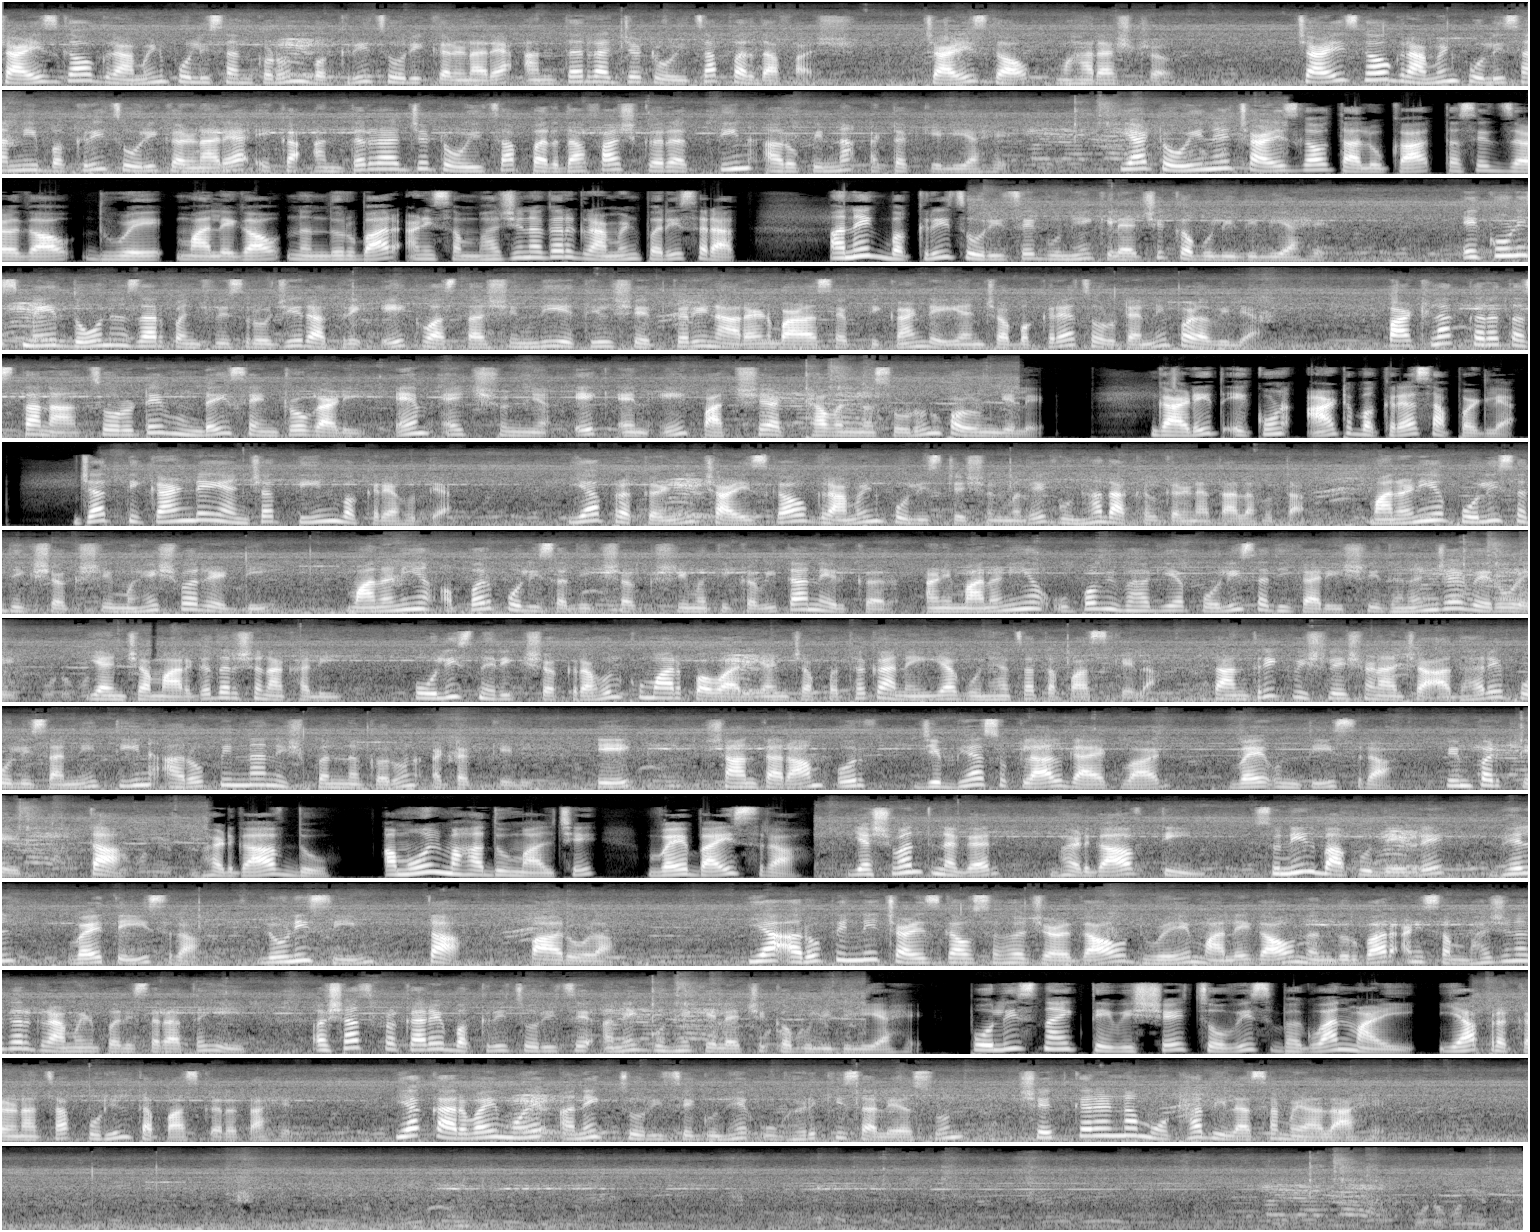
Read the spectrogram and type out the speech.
चाळीसगाव ग्रामीण पोलिसांकडून बकरी चोरी करणाऱ्या आंतरराज्य टोळीचा पर्दाफाश. चाळीसगाव महाराष्ट्र. चाळीसगाव ग्रामीण पोलिसांनी बकरी चोरी करणाऱ्या एका आंतरराज्य टोळीचा पर्दाफाश करत तीन आरोपींना अटक केली आहे. या टोळीने चाळीसगाव तालुका तसेच जळगाव धुळे मालेगाव नंदुरबार आणि संभाजीनगर ग्रामीण परिसरात अनेक बकरी चोरीचे गुन्हे केल्याची कबुली दिली आहे. एकोणीस मे दोन हजार पंचवीस रोजी रात्री एक वाजता शिंदी येथील शेतकरी नारायण बाळासाहेब तिकांडे यांच्या बकऱ्या चोरट्यांनी पळविल्या. पाठलाग करत असताना चोरटे हुंडई सेंट्रो गाडी एम एच शून्य एक एन ए पाचशे अठ्ठावन्न सोडून पळून गेले. गाडीत एकूण आठ बकऱ्या सापडल्या ज्यात तिकांडे यांच्या तीन बकऱ्या होत्या. या प्रकरणी चाळीसगाव ग्रामीण पोलीस स्टेशनमध्ये गुन्हा दाखल करण्यात आला होता. माननीय पोलीस अधीक्षक श्री महेश्वर रेड्डी माननीय अपर पोलीस अधीक्षक श्रीमती कविता नेरकर आणि माननीय उपविभागीय पोलीस अधिकारी श्री धनंजय वेरुळे यांच्या मार्गदर्शनाखाली पोलीस निरीक्षक राहुल कुमार पवार यांच्या पथकाने या गुन्ह्याचा तपास केला. तांत्रिक विश्लेषणाच्या आधारे पोलिसांनी तीन आरोपींना निष्पन्न करून अटक केली. एक शांताराम उर्फ जिभ्या सुकलाल गायकवाड वय उनतीस रा पिंपरखेड ता भडगाव दो अमोल महादू मालचे वय बाईस रा यशवंत नगर भडगाव तीन सुनील बापू देवरे भिल वय तेईस रा लोणी सीम ता पारोळा. या आरोपींनी चाळीसगावसह जळगाव धुळे मालेगाव नंदुरबार आणि संभाजीनगर ग्रामीण परिसरातही अशाच प्रकारे बकरी चोरीचे अनेक गुन्हे केल्याची कबुली दिली आहे. पोलीस नाईक तेवीसशे चोवीस भगवान माळी या प्रकरणाचा पुढील तपास करत आहेत. या कारवाईमुळे अनेक चोरीचे गुन्हे उघडकीस आले असून शेतकऱ्यांना मोठा दिलासा मिळाला आहे.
